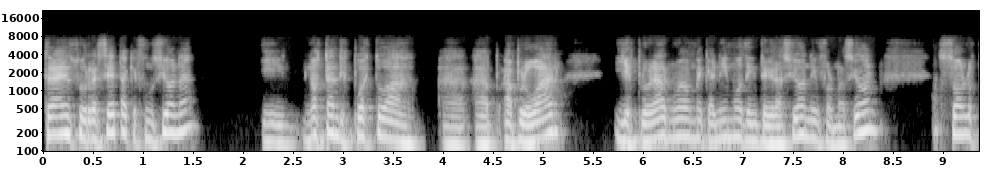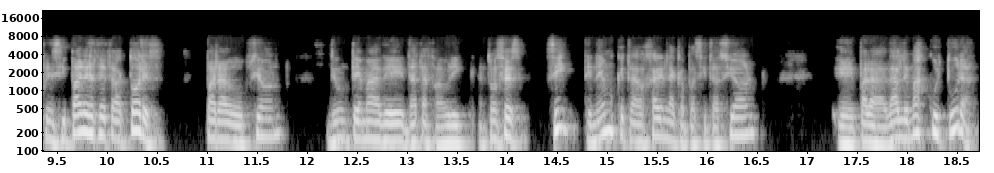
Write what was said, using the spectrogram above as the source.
traen su receta que funciona y no están dispuestos a, a, probar y explorar nuevos mecanismos de integración de información, son los principales detractores para adopción de un tema de Data Fabric. Entonces, sí, tenemos que trabajar en la capacitación eh, para darle más cultura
